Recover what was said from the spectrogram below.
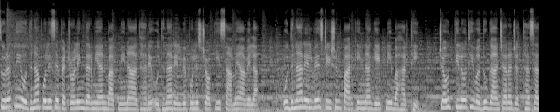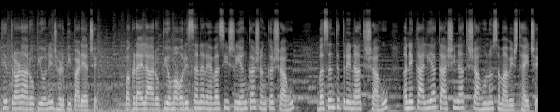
સુરતની ઉધના પોલીસે પેટ્રોલિંગ દરમિયાન બાતમીના આધારે ઉધના રેલવે પોલીસ ચોકી સામે આવેલા ઉધના રેલવે સ્ટેશન પાર્કિંગના ગેટની બહારથી ચૌદ કિલોથી વધુ ગાંજાના જથ્થા સાથે ત્રણ આરોપીઓને ઝડપી પાડ્યા છે. પકડાયેલા આરોપીઓમાં ઓરિસ્સાના રહેવાસી શ્રીયંકા શંકર શાહુ, બસંત ત્રેનાથ શાહુ અને કાલિયા કાશીનાથ શાહુનો સમાવેશ થાય છે.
